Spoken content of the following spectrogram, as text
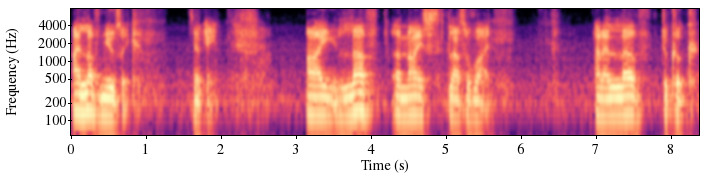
I love music. Okay. I love a nice glass of wine. And I love to cook.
